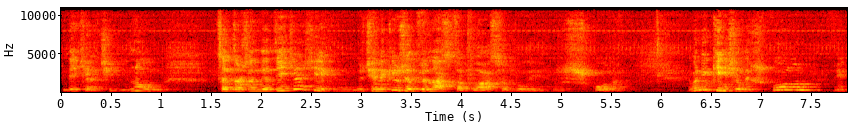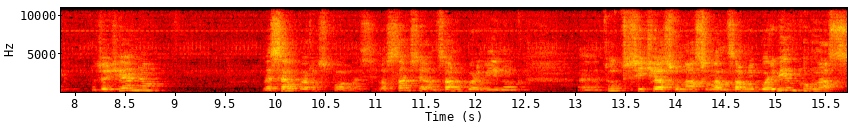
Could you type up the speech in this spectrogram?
дитячий. Ну, це навіть не дитячі, ученики вже 12 класу були школа. Вони кінчили школу, і, звичайно, веселка розпалась. Остався ансамбль барвінок. Е, Тут зараз у нас в ансамблі Барвінку, у нас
